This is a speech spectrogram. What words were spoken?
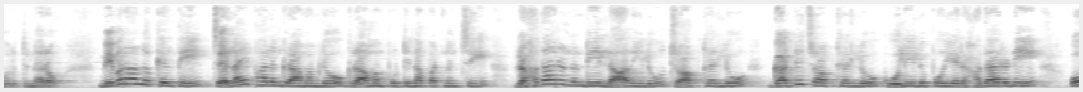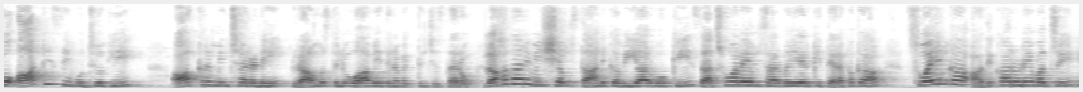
కోరుతున్నారు. వివరాల్లోకి వెళ్తే చెల్లాయిపాలెం గ్రామంలో గ్రామం పుట్టినప్పటి నుంచి రహదారి నుండి లారీలు ట్రాక్టర్లు గడ్డి ట్రాక్టర్లు కూలీలు పోయే రహదారిని ఓ ఆర్టీసీ ఉద్యోగి ఆక్రమించారని గ్రామస్తులు ఆవేదన వ్యక్తం చేశారు. రహదారి విషయం స్థానిక వీఆర్ఓకి సచివాలయం సర్వేయర్కి తెలపగా స్వయంగా అధికారులే వచ్చి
